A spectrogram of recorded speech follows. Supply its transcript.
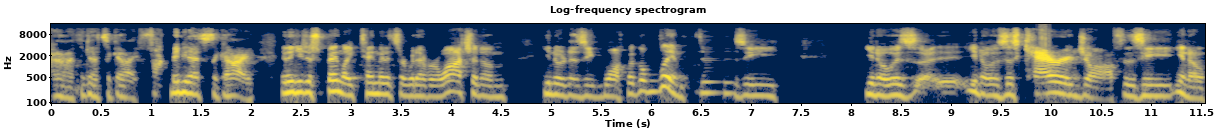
God, I think that's the guy. Fuck, maybe that's the guy. And then you just spend like 10 minutes or whatever watching him. You know, does he walk with a limp? Does he, You know, is uh, you know, is his carriage off? Is he, you know,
